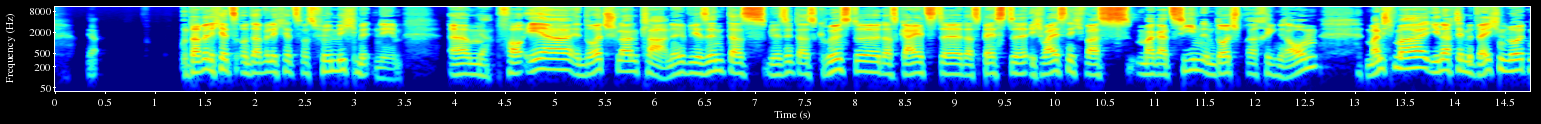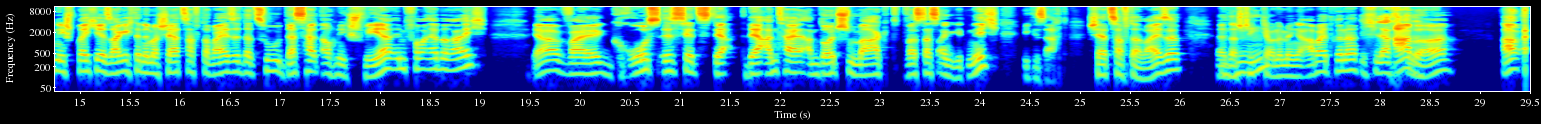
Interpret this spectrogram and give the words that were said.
und da will ich jetzt, und da will ich jetzt was für mich mitnehmen. Ähm, ja. VR in Deutschland, klar, ne, wir sind das, wir sind das Größte, das Geilste, das Beste. Ich weiß nicht, was Magazin im deutschsprachigen Raum. Manchmal, je nachdem, mit welchen Leuten ich spreche, sage ich dann immer scherzhafterweise dazu, das halt auch nicht schwer im VR-Bereich. Ja, weil groß ist jetzt der, der Anteil am deutschen Markt, was das angeht, nicht. Wie gesagt, scherzhafterweise. Äh, mhm. Da steckt ja auch eine Menge Arbeit drinne. Ich lache. Aber, aber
